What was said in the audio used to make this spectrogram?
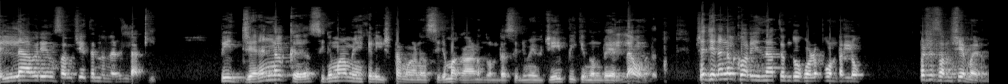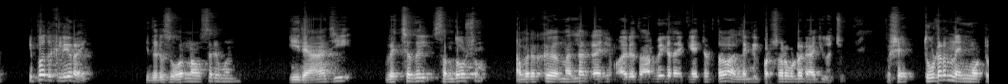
എല്ലാവരെയും സംശയത്തിന്റെ നിഴലിലാക്കി. ഇപ്പൊ ഈ ജനങ്ങൾക്ക് സിനിമാ മേഖല ഇഷ്ടമാണ് സിനിമ കാണുന്നുണ്ട് സിനിമ വിജയിപ്പിക്കുന്നുണ്ട് എല്ലാം ഉണ്ട്. പക്ഷെ ജനങ്ങൾക്ക് അറിയാം ഇതിനകത്ത് എന്തോ കുഴപ്പമുണ്ടല്ലോ. പക്ഷെ സംശയമായിരുന്നു. ഇപ്പൊ അത് ക്ലിയർ ആയി. ഇതൊരു സുവർണ അവസരമാണ്. ഈ രാജി വെച്ചതിൽ സന്തോഷം അവർക്ക് നല്ല കാര്യം അവർ ധാർമ്മികതയൊക്കെ ഏറ്റെടുത്തോ അല്ലെങ്കിൽ പ്രഷർ പ്രഷറോടെ രാജിവെച്ചു. പക്ഷെ തുടർന്ന് എങ്ങോട്ട്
